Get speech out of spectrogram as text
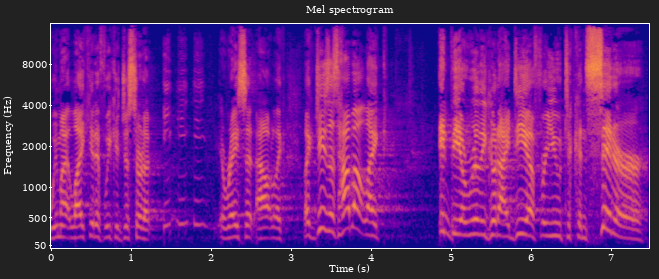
we might like it if we could just sort of erase it out. Like, like Jesus, how about like it'd be a really good idea for you to consider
